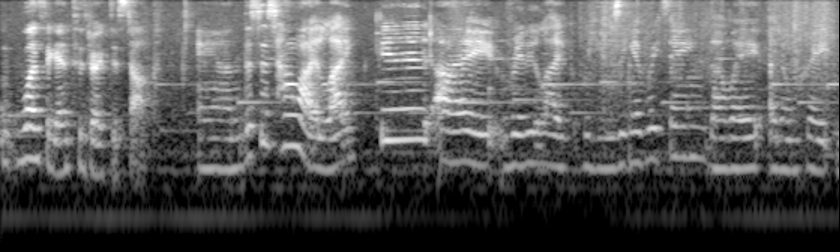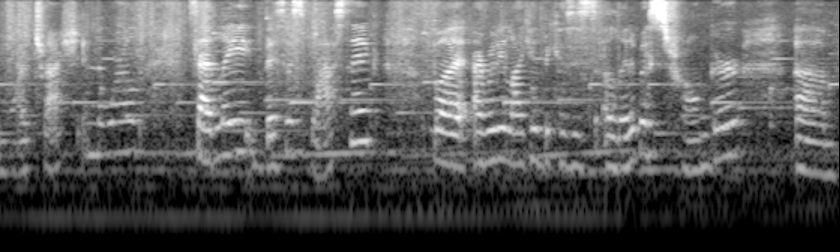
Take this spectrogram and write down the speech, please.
once again to drag this top. And this is how I like it. I really like reusing everything. That way I don't create more trash in the world. Sadly, this is plastic, but I really like it because it's a little bit stronger um,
